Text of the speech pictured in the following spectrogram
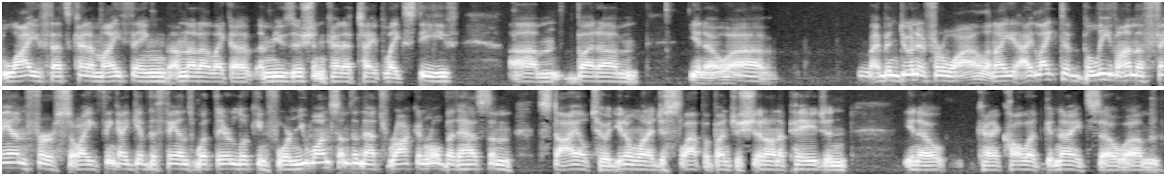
life. That's kind of my thing. I'm not a like a, a musician kind of type like steve. Um, but um, you know uh, i've been doing it for a while and I, I like to believe i'm a fan first. So i think i give the fans what they're looking for. And you want something that's rock and roll but it has some style to it. You don't want to just slap a bunch of shit on a page and you know kind of call it good night. So um,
